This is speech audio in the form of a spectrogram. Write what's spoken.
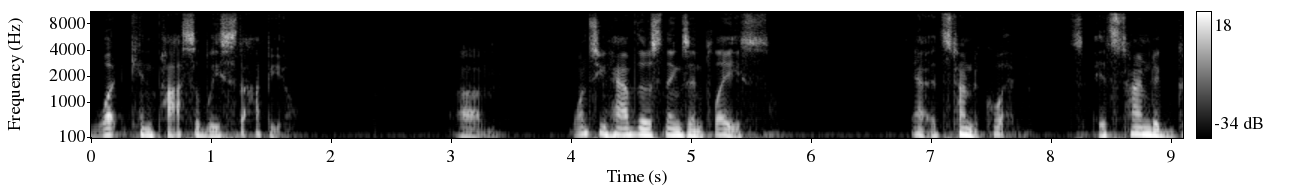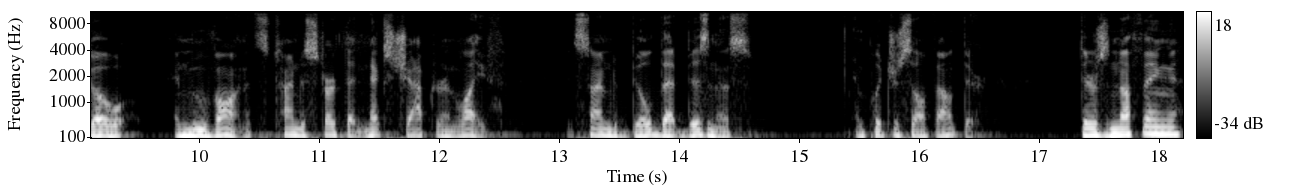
What can possibly stop you? Um, once you have those things in place, yeah, it's time to quit. It's it's time to go and move on. It's time to start that next chapter in life. It's time to build that business and put yourself out there. There's nothing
